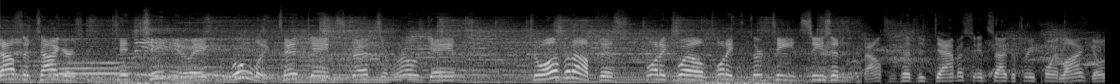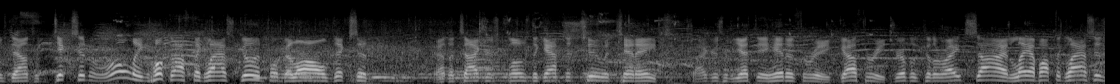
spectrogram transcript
Towson Tigers continue a grueling 10-game stretch of road games to open up this 2012-2013 season. Bounces into to Damas inside the three-point line, goes down to Dixon, rolling hook off the glass, good for Bilal Dixon. And the Tigers close the gap to two at 10-8. Tigers have yet to hit a three. Guthrie dribbling to the right side, layup off the glass is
